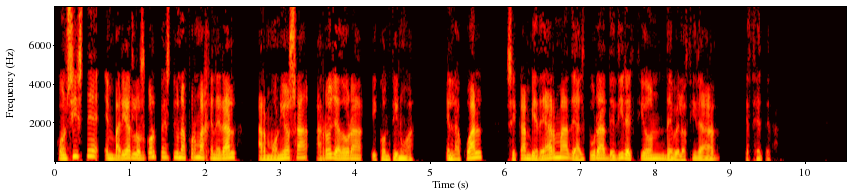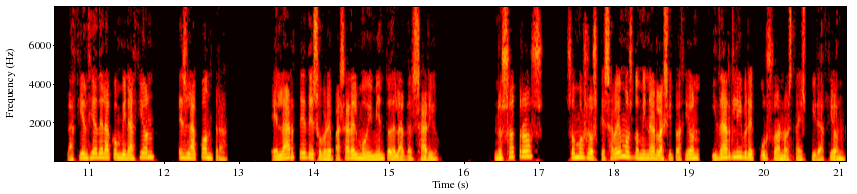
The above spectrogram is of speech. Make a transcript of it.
consiste en variar los golpes de una forma general armoniosa, arrolladora y continua, en la cual se cambie de arma, de altura, de dirección, de velocidad, etc. La ciencia de la combinación es la contra, el arte de sobrepasar el movimiento del adversario. Nosotros somos los que sabemos dominar la situación y dar libre curso a nuestra inspiración,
